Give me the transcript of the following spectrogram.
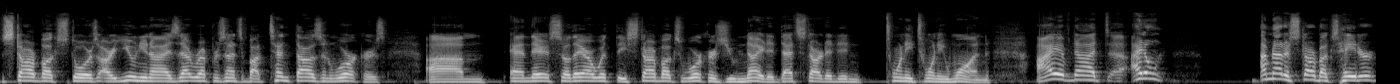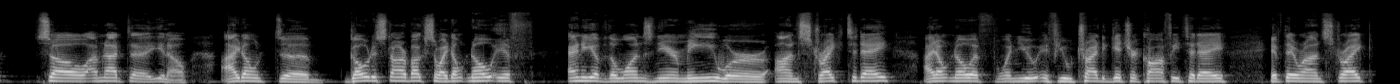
Starbucks stores are unionized. That represents about 10,000 workers. Um, and they're so they are with the Starbucks Workers United. That started in 2021. I have not. Uh, I don't. I'm not a Starbucks hater, so I'm not. Uh, you know, I don't uh, go to Starbucks, so I don't know if any of the ones near me were on strike today. I don't know if when you if you tried to get your coffee today, if they were on strike.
